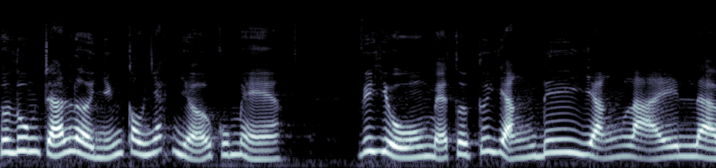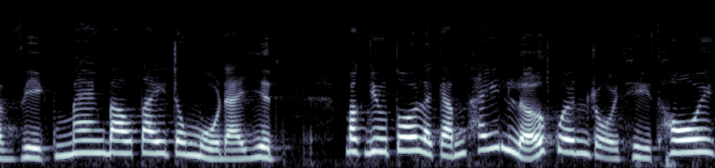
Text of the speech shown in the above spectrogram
tôi luôn trả lời những câu nhắc nhở của mẹ. Ví dụ mẹ tôi cứ dặn đi dặn lại là việc mang bao tay trong mùa đại dịch. Mặc dù tôi là cảm thấy lỡ quên rồi thì thôi,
